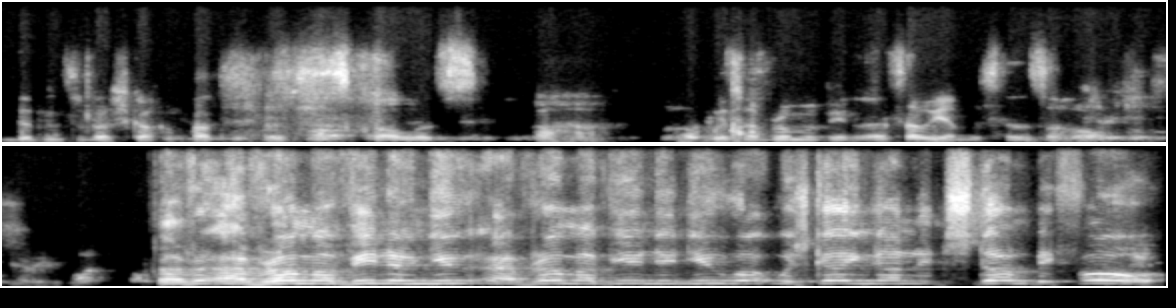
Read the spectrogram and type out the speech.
the difference of Hashgacha Pratis versus Kolis Uh-huh. with Avram Avinu. That's how he understands the whole. Av- Avram Avinu knew, Avram Avinu knew what was going on in Sodom before,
